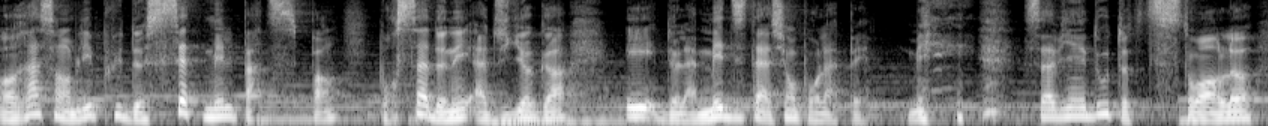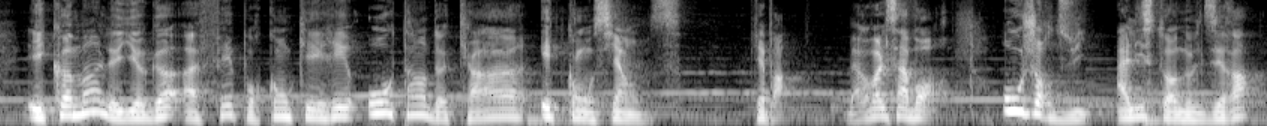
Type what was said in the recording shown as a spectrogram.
a rassemblé plus de 7000 participants pour s'adonner à du yoga et de la méditation pour la paix. Mais ça vient d'où toute cette histoire-là? Et comment le yoga a fait pour conquérir autant de cœur et de conscience? Je sais pas. Ben, on va le savoir. Aujourd'hui, à l'Histoire nous le dira,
